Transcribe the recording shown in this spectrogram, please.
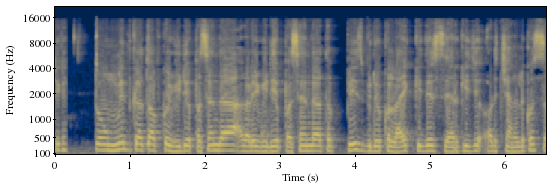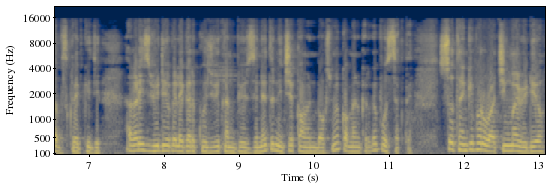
ठीक है? तो उम्मीद करता हूँ आपको वीडियो पसंद आया। अगर ये वीडियो पसंद आया तो प्लीज़ वीडियो को लाइक कीजिए शेयर कीजिए और चैनल को सब्सक्राइब कीजिए। अगर इस वीडियो को लेकर कुछ भी कन्फ्यूज़न है तो नीचे कमेंट बॉक्स में कमेंट करके पूछ सकते हैं। So thank you for watching my video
